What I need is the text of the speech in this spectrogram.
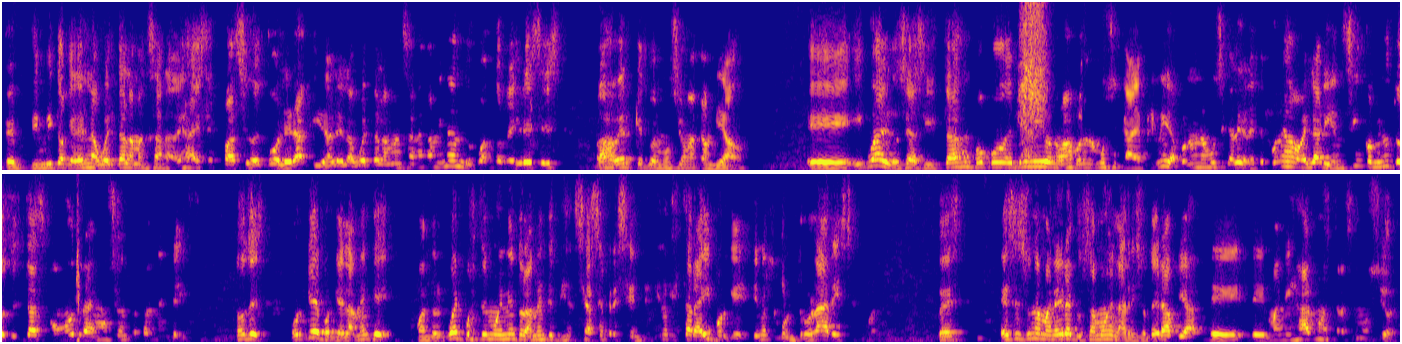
te, invito a que des la vuelta a la manzana, deja ese espacio de cólera y dale la vuelta a la manzana caminando. Cuando regreses vas a ver que tu emoción ha cambiado. Eh, igual, o sea, si estás un poco deprimido, no vas a poner una música deprimida, poner una música alegre, te pones a bailar y en cinco minutos estás con otra emoción totalmente diferente. Entonces, ¿por qué? Porque la mente, cuando el cuerpo está en movimiento, la mente se hace presente. Tiene que estar ahí porque tiene que controlar ese cuerpo. Entonces, esa es una manera que usamos en la risoterapia de, de manejar nuestras emociones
